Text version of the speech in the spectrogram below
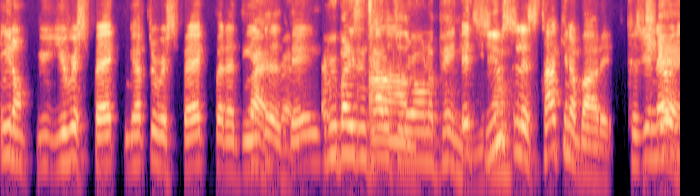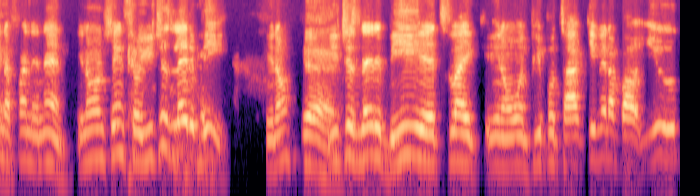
you know, you, you respect, you have to respect, but at the right, end of the right. day, everybody's entitled um, to their own opinion. It's useless know? talking about it because you're never gonna find an end. You know what I'm saying? So you just let it be you know yeah you just let it be it's like you know when people talk even about you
